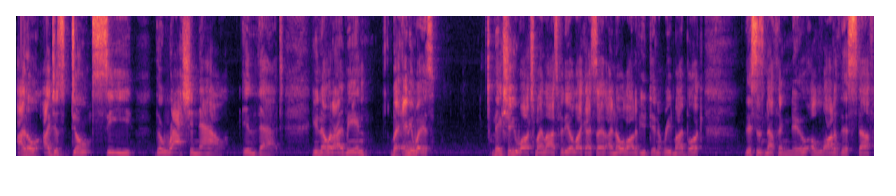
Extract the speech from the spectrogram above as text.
I don't, I just don't see the rationale in that. You know what I mean? But anyways, Make sure you watch my last video. Like I said, I know a lot of you didn't read my book. This is nothing new. A lot of this stuff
